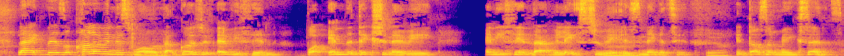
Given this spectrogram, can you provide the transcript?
like, there's a color in this world that goes with everything, but in the dictionary, anything that relates to it is mm. negative. Yeah. It doesn't make sense.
